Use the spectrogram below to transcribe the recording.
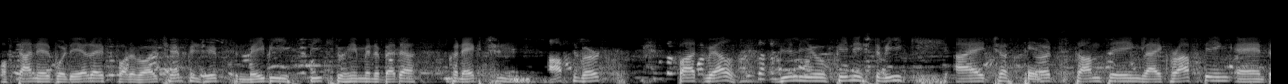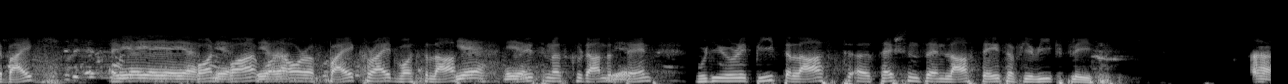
of Daniel Boldyrev for the World Championships and maybe speak to him in a better connection afterwards. But well, will you finish the week? I just heard something like rafting and the bike. Yeah, yeah, yeah, yeah. One, yeah, one, yeah, one hour of bike ride was the last. Yeah, yeah. Listeners could understand. Would you repeat the last uh, sessions and last days of your week, please? Uh,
